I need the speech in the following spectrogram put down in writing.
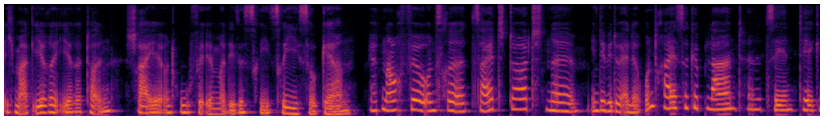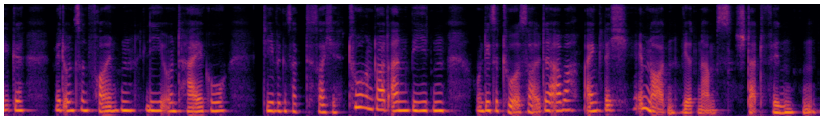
ich mag ihre, ihre tollen Schreie und Rufe immer, dieses Ries Ries so gern. Wir hatten auch für unsere Zeit dort eine individuelle Rundreise geplant, eine zehntägige mit unseren Freunden Lee und Heiko, die, wie gesagt, solche Touren dort anbieten. Und diese Tour sollte aber eigentlich im Norden Vietnams stattfinden.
